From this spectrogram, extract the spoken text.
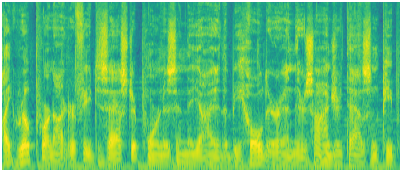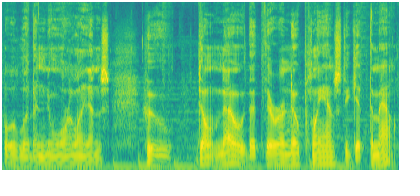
like real pornography, disaster porn is in the eye of the beholder, and there's 100,000 people who live in New Orleans who don't know that there are no plans to get them out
